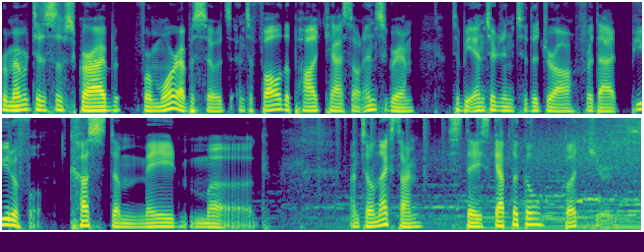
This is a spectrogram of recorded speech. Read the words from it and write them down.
Remember to subscribe for more episodes and to follow the podcast on Instagram to be entered into the draw for that beautiful custom made mug. Until next time, stay skeptical but curious.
